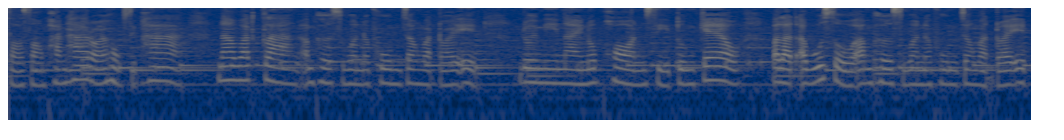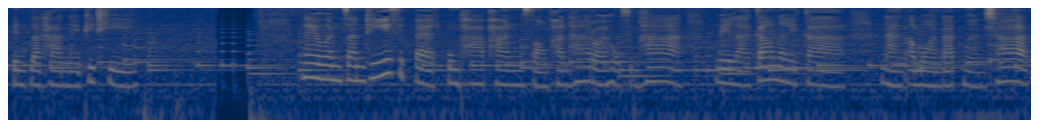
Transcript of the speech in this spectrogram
ศ 2565 ณ วัดกลาง อำเภอสุวรรณภูมิ จังหวัดร้อยเอ็ด โดยมีนายนพพรศรีตุมแก้ว ปลัดอาวุโส อำเภอสุวรรณภูมิ จังหวัดร้อยเอ็ด เป็นประธานในพิธีในวันจันทร์ที่ 28 กุมภาพันธ์ 2565 เวลา 9 นาฬิกา นางอมรรัตน์เหมือนชาติ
